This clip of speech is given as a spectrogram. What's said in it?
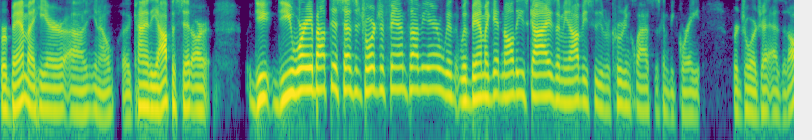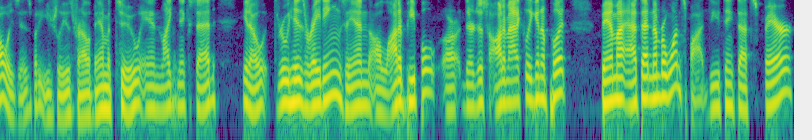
for Bama here. Uh, you know, uh, kind of the opposite. Are do you do you worry about this as a Georgia fan, Xavier, with with Bama getting all these guys? I mean, obviously the recruiting class is going to be great for Georgia as it always is, but it usually is for Alabama too. And like Nick said, you know, through his ratings and a lot of people are they're just automatically going to put Bama at that number one spot. Do you think that's fair?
